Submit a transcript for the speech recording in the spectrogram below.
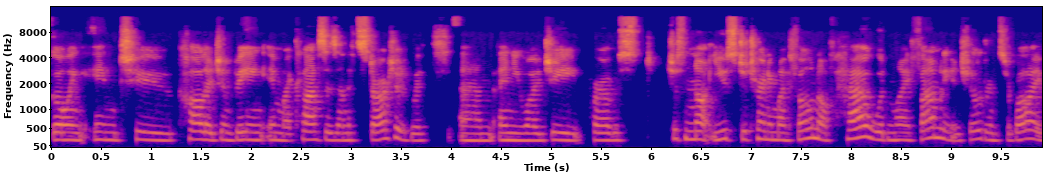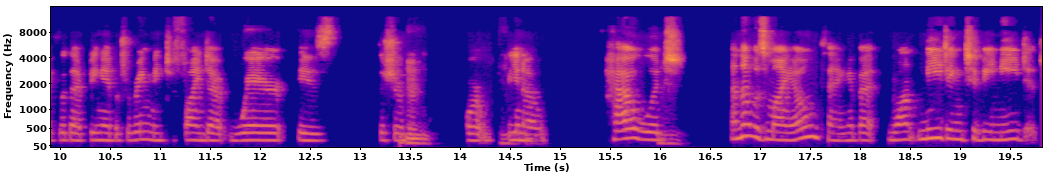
going into college and being in my classes. And it started with um, NUIG, where I was just not used to turning my phone off. How would my family and children survive without being able to ring me to find out where is the sugar, Mm. or you Mhm. know, how would Mhm. and that was my own thing about want needing to be needed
